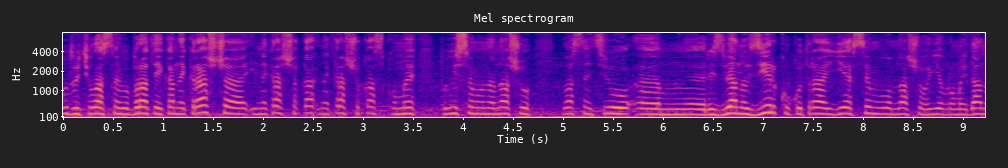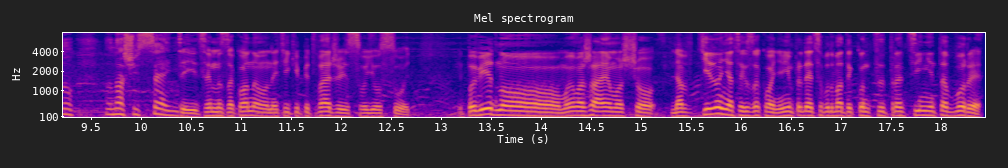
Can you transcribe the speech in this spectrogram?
будуть власне вибирати, яка найкраща, і найкраща найкращу каску ми повісимо на нашу власне цю ем, різдвяну зірку, котра є символом нашого Євромайдану на нашій сцені. І цими законами вони тільки підтверджують свою суть. Відповідно, ми вважаємо, що для втілення цих законів їм прийдеться будувати концентраційні табори.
